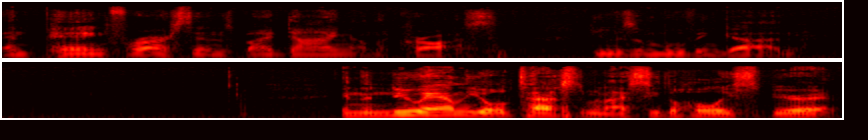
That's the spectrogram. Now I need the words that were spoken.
and paying for our sins by dying on the cross. He was a moving God. In the New and the Old Testament, I see the Holy Spirit.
